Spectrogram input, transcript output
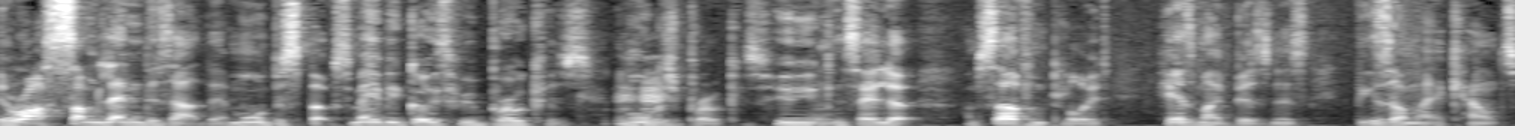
There are some lenders out there, more bespoke. So maybe go through brokers, mortgage brokers, who you can say, look, I'm self-employed. Here's my business. These are my accounts.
